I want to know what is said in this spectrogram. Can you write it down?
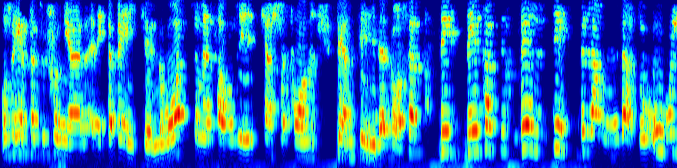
Och så helt plötsligt sjunger jag en Anita Baker-låt som är en favorit kanske från den tiden då. Så det, det är faktiskt väldigt blandat och olika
